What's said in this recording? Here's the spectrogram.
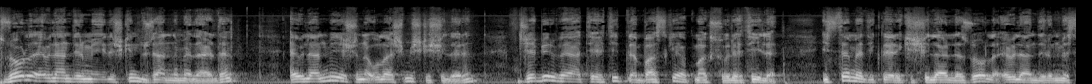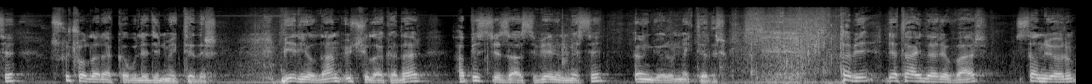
Zorla evlendirmeye ilişkin düzenlemelerde evlenme yaşına ulaşmış kişilerin cebir veya tehditle baskı yapmak suretiyle istemedikleri kişilerle zorla evlendirilmesi suç olarak kabul edilmektedir bir yıldan üç yıla kadar hapis cezası verilmesi öngörülmektedir. Tabi detayları var. Sanıyorum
